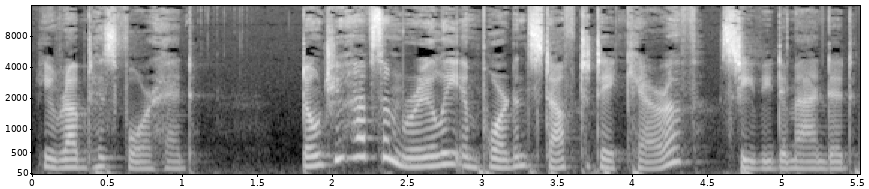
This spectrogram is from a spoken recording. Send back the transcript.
He rubbed his forehead. Don't you have some really important stuff to take care of? Stevie demanded.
